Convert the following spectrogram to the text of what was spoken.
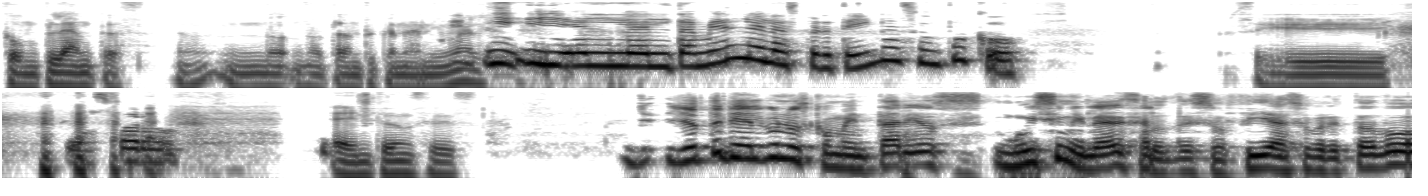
con plantas, no, no, tanto con animales. Y, y el, el, también el de las proteínas un poco. Sí. Las formas. Entonces, yo, tenía algunos comentarios muy similares a los de Sofía, sobre todo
